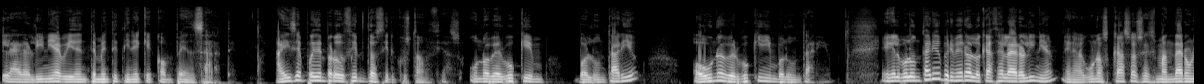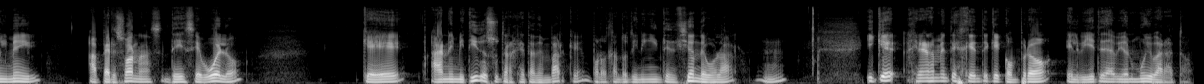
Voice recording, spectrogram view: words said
la aerolínea evidentemente tiene que compensarte. Ahí se pueden producir dos circunstancias, un overbooking voluntario o un overbooking involuntario. En el voluntario primero lo que hace la aerolínea, en algunos casos, es mandar un email a personas de ese vuelo que han emitido su tarjeta de embarque, por lo tanto tienen intención de volar, Y que generalmente es gente que compró el billete de avión muy barato.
